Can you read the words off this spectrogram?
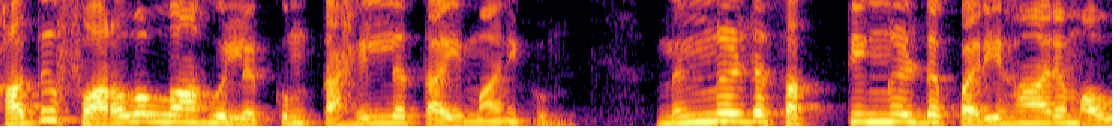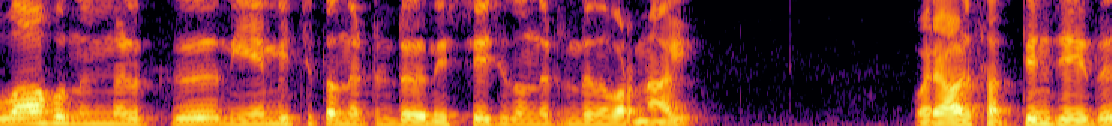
കത് ഫറലല്ലാഹു ലക്കും തഹില്ല തൈമാനിക്കും നിങ്ങളുടെ സത്യങ്ങളുടെ പരിഹാരം അള്ളാഹു നിങ്ങൾക്ക് നിയമിച്ച് തന്നിട്ടുണ്ട് നിശ്ചയിച്ച് തന്നിട്ടുണ്ട് എന്ന് പറഞ്ഞാൽ ഒരാൾ സത്യം ചെയ്ത്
